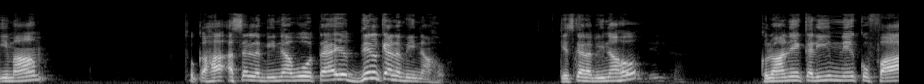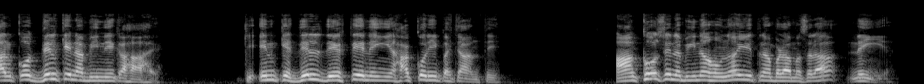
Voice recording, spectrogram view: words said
امام؟ تو کہا اصل نبینا وہ ہوتا ہے جو دل کا نبینا ہو۔ کس کا نبینا ہو؟ قرآن کریم نے کفار کو دل کے نبینے کہا ہے۔ کہ ان کے دل دیکھتے نہیں ہیں، حق کو نہیں پہچانتے۔ آنکھوں سے نبینا ہونا یہ اتنا بڑا مسئلہ نہیں ہے۔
